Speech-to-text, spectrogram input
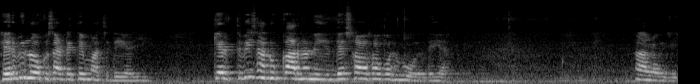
ਫਿਰ ਵੀ ਲੋਕ ਸਾਡੇ ਤੇ ਮੱਚਦੇ ਆ ਜੀ। ਕਿਰਤ ਵੀ ਸਾਨੂੰ ਕਰਨ ਨਹੀਂ ਦਿੰਦੇ ਸੌ ਸੌ ਕੁਝ ਬੋਲਦੇ ਆ। ਆ ਲਓ ਜੀ।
